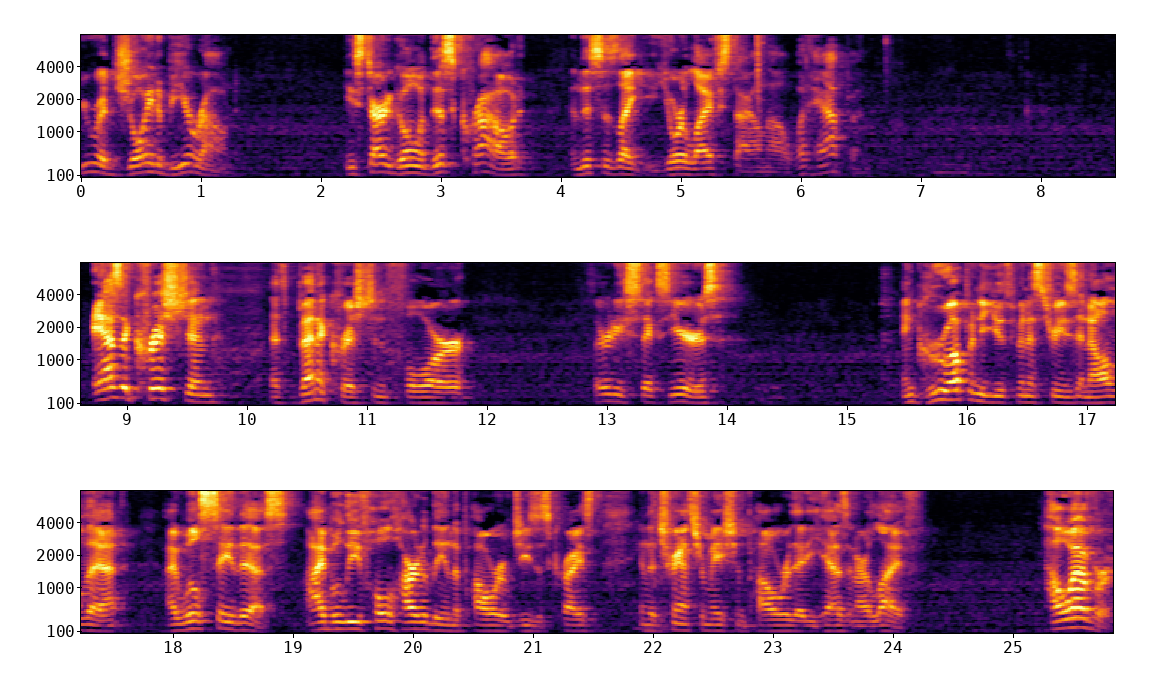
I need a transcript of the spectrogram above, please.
You were a joy to be around. You started going with this crowd, and this is like your lifestyle now. What happened? As a Christian, that's been a Christian for 36 years and grew up in the youth ministries and all that, I will say this. I believe wholeheartedly in the power of Jesus Christ and the transformation power that he has in our life. However,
